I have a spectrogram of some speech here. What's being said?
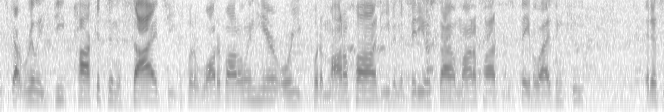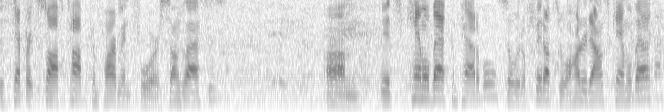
It's got really deep pockets in the side, so you can put a water bottle in here, or you can put a monopod, even the video-style monopod with the stabilizing feet. It has a separate soft top compartment for sunglasses. Um, it's CamelBak compatible, so it'll fit up to a 100 ounce CamelBak.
